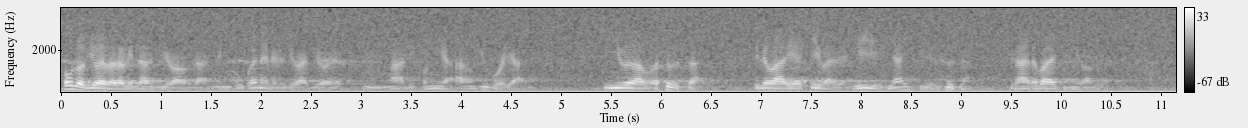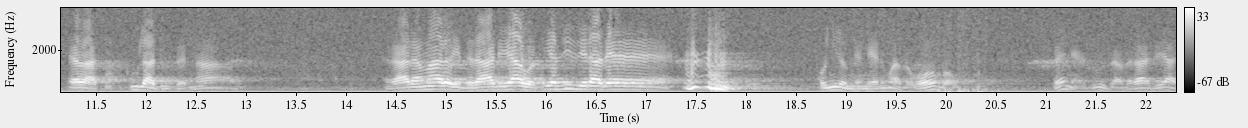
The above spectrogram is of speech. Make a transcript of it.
ဟုတ်လို့ပြောရတာလည်းသာကြည့်ပါဦးဒါငင်ခုခွဲနေတယ်လို့ပြောပြောတယ်ငါဒီဘုန်းကြီးကအာယုပြုပေါ်ရတယ်ဒီမျိုးတာဘောသုစဒီလိုပါရရှိပါတယ်ဒီအများကြီးရှိသုစဒါတစ်ပါးရှိနေပါမယ်အဲ့ဒါကုလဒုသနာဂါရမတို့တရားတရားကိုပြည့်စည်စေရတယ်ဘုန်းကြီးတို့ငယ်ငယ်တုန်းကသဘောပေါက်ဘယ်နဲ့သူ့သာတရားတရား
